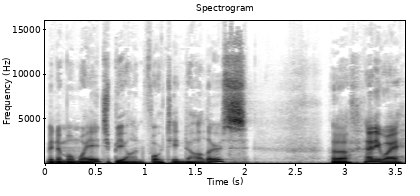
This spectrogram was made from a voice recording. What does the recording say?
minimum wage beyond fourteen dollars. Anyway,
